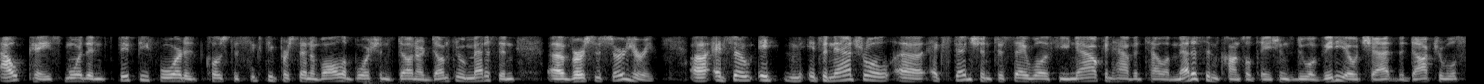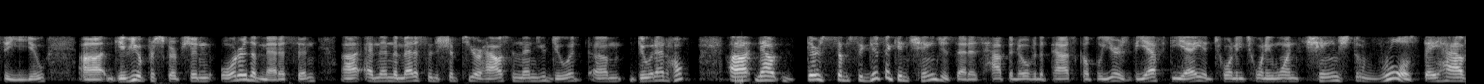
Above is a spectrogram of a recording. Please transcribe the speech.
outpaced more than 54 to close to 60 percent of all abortions done are done through medicine uh, versus surgery. Uh, and so it it's a natural uh, extension to say, well, if you now can have a telemedicine consultation, do a video chat, the doctor will see you, uh, give you a prescription, order the medicine, uh, and then the medicine is shipped to your house, and then you do it um, do it at home. Uh, now, there's some significant changes that has happened over the past couple years. The FDA in 2021 changed the rules. They have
